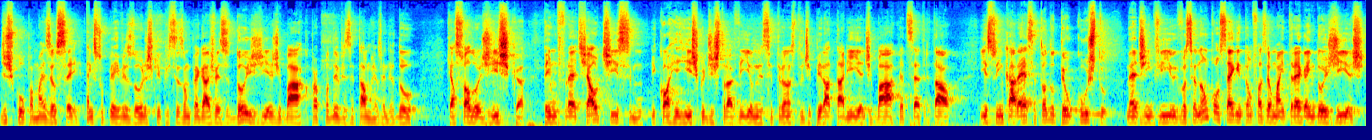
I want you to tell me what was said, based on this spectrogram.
desculpa, mas eu sei. Tem supervisores que precisam pegar, às vezes, dois dias de barco para poder visitar um revendedor, que a sua logística tem um frete altíssimo e corre risco de extravio nesse trânsito de pirataria, de barco, etc e tal. Isso encarece todo o teu custo né, de envio e você não consegue, então, fazer uma entrega em dois dias,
